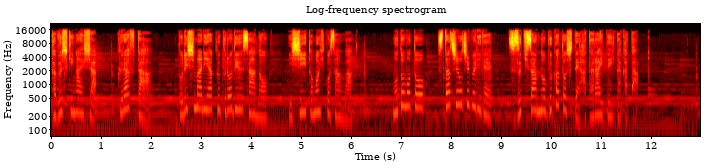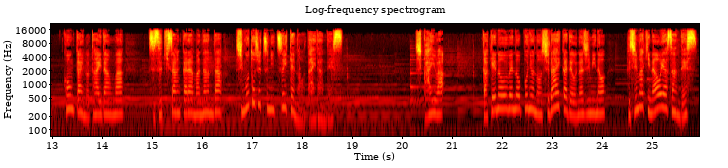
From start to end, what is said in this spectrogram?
株式会社クラフター取締役プロデューサーの石井智彦さんはもともとスタジオジブリで鈴木さんの部下として働いていた方。今回の対談は鈴木さんから学んだ仕事術についての対談です。司会は崖の上のポニョの主題歌でおなじみの藤巻直也さんです。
